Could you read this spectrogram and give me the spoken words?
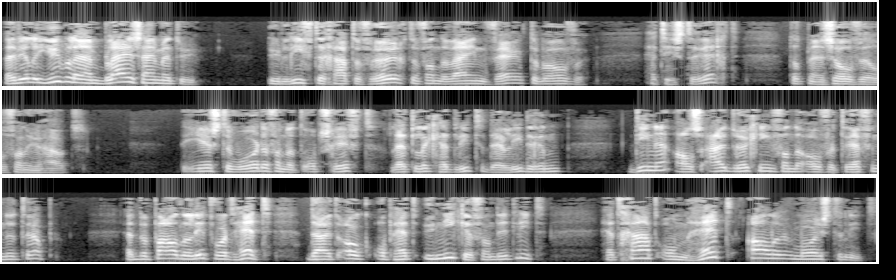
Wij willen jubelen en blij zijn met u. Uw liefde gaat de vreugde van de wijn ver te boven. Het is terecht dat men zoveel van u houdt. De eerste woorden van het opschrift, letterlijk het lied der liederen, dienen als uitdrukking van de overtreffende trap. Het bepaalde lidwoord het duidt ook op het unieke van dit lied. Het gaat om het allermooiste lied.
